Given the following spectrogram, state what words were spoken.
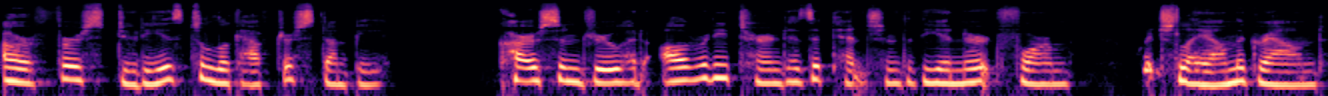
Our first duty is to look after Stumpy. Carson Drew had already turned his attention to the inert form which lay on the ground.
